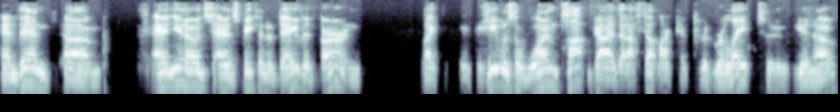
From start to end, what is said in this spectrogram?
And then, um, and you know, and, and speaking of David Byrne, like he was the one pop guy that I felt like I could relate to, you know.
